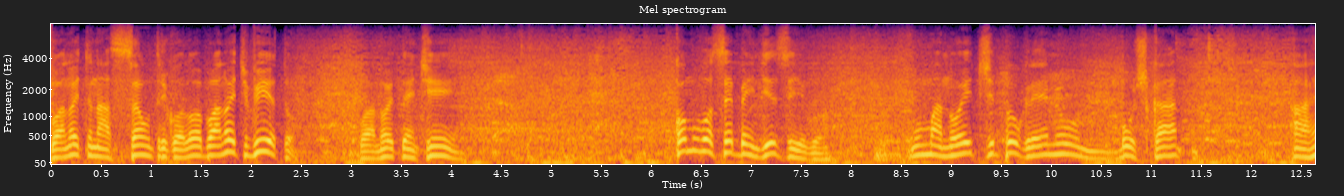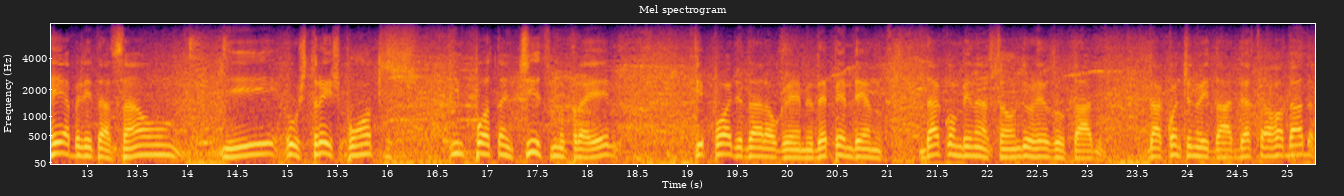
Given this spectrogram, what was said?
Boa noite, nação tricolor. Boa noite, Vitor. Boa noite, Dentinho. Como você bem disse, Igor, uma noite para o Grêmio buscar a reabilitação e os três pontos importantíssimos para ele, que pode dar ao Grêmio, dependendo da combinação do resultado, da continuidade dessa rodada,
